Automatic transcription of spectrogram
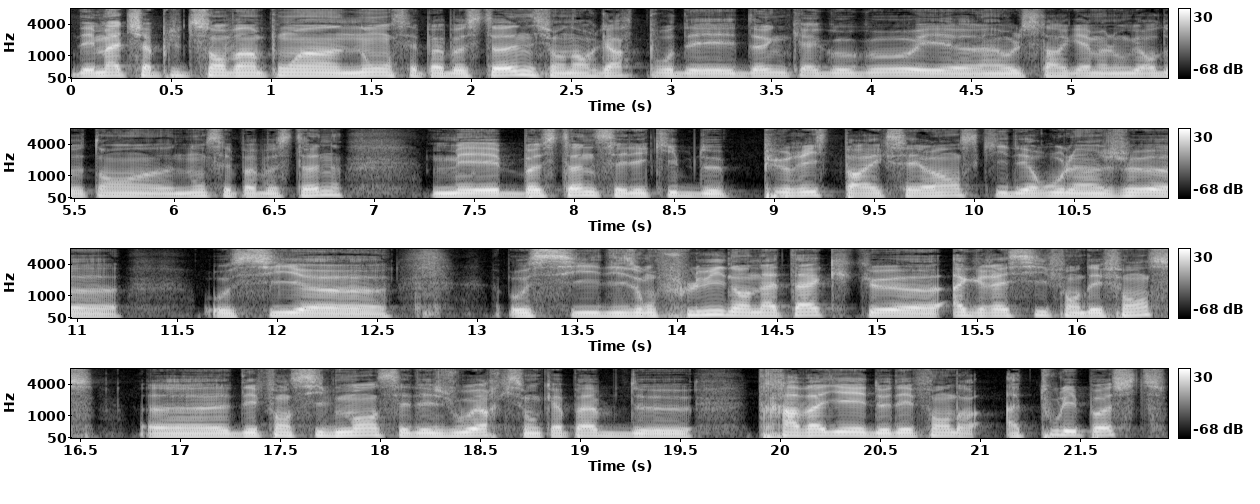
des matchs à plus de 120 points, non, c'est pas Boston. Si on en regarde pour des dunks à gogo et un All-Star Game à longueur de temps, non, c'est pas Boston. Mais Boston, c'est l'équipe de puristes par excellence qui déroule un jeu aussi, aussi, disons, fluide en attaque que agressif en défense. défensivement, c'est des joueurs qui sont capables de travailler et de défendre à tous les postes.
